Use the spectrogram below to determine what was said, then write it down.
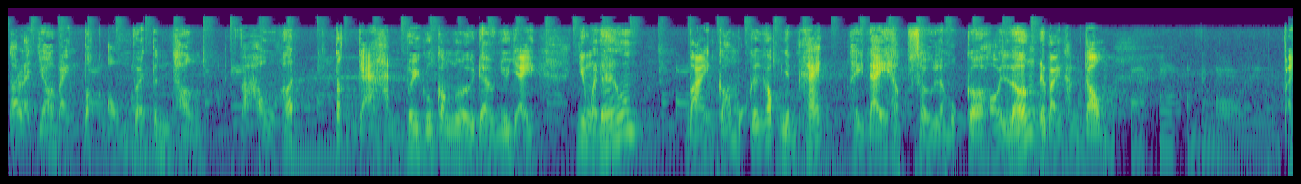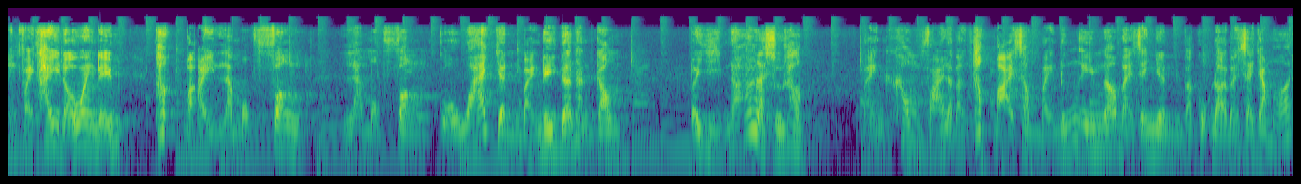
Đó là do bạn bất ổn về tinh thần và hầu hết tất cả hành vi của con người đều như vậy. Nhưng mà nếu bạn có một cái góc nhìn khác, thì đây thật sự là một cơ hội lớn để bạn thành công. Bạn phải thay đổi quan điểm. Thất bại là một phần, là một phần của quá trình bạn đi đến thành công. Bởi vì nó là sự thật. Bạn không phải là bạn thất bại xong bạn đứng im đó, bạn sẽ nhìn và cuộc đời bạn sẽ chấm hết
